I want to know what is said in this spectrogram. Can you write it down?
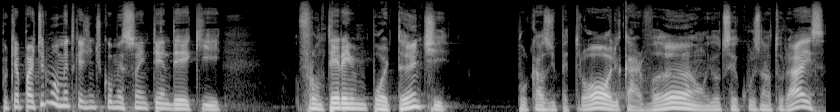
Porque a partir do momento que a gente começou a entender que fronteira é importante por causa de petróleo, carvão e outros recursos naturais,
